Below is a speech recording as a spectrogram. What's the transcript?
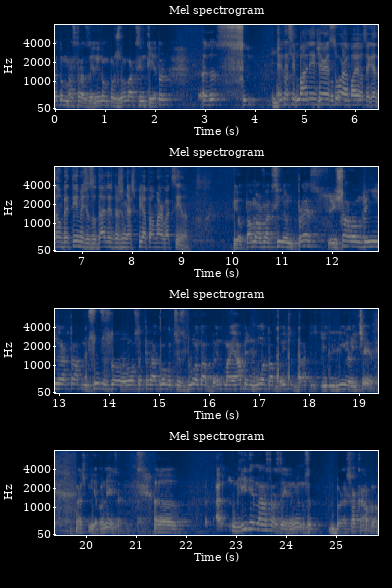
vetëm AstraZeneca-n, por çdo vaksinë tjetër Edhe si Edhe si palë e interesuar apo jo, se ke dhënë betimin që s'do dalësh nga shtëpia pa marrë vaksinën. Jo, pa marrë vaksinën pres, ishalla ndonjë nga këta mësuesit do ose pedagogët që s'duan ta bëjnë, të ma japin mua ta bëj që të dal i lirë i qetë nga shtëpia, po nejse. Ë në lidhje me AstraZeneca, nejse bëra shaka, po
